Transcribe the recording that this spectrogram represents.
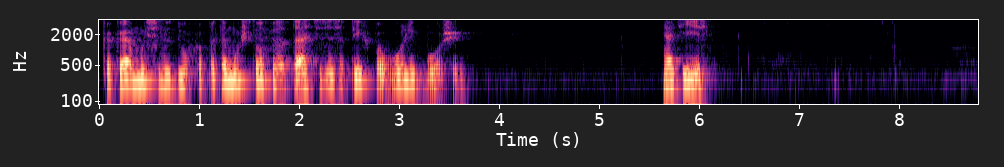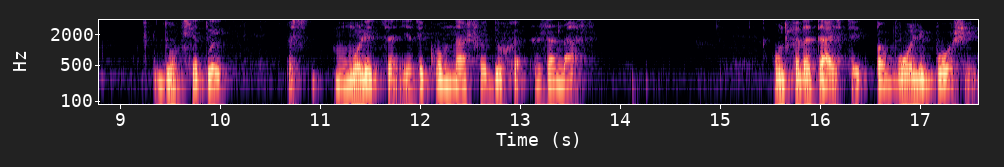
Какая мысль у Духа? Потому что Он ходатайствует за святых по воле Божией. Знаете, есть Дух Святой молится языком нашего Духа за нас. Он ходатайствует по воле Божией.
